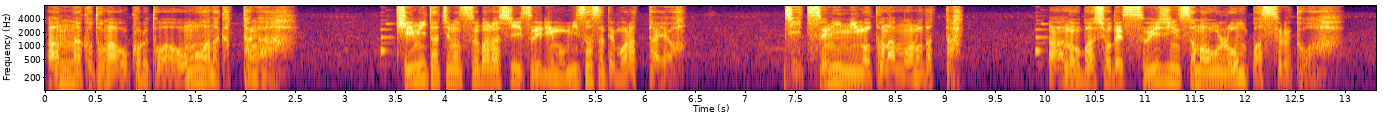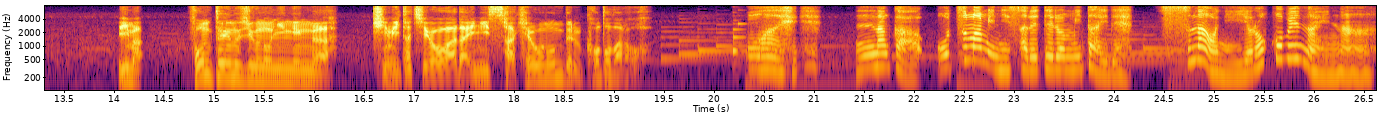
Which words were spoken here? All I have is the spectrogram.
あんなことが起こるとは思わなかったが。君たちの素晴らしい推理も見させてもらったよ。実に見事なものだった。あの場所で水神様を論破するとは。今、フォンテーヌ中の人間が君たちを話題に酒を飲んでることだろう。おい、なんか、おつまみにされてるみたいで、素直に喜べないな。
